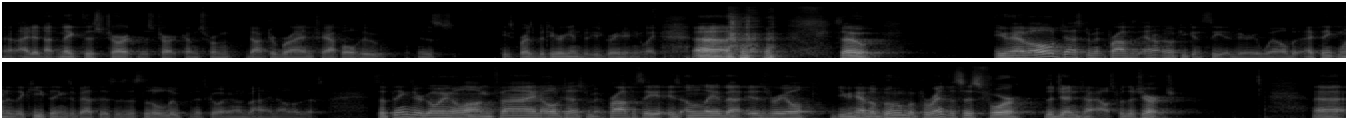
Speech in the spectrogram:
Uh, I did not make this chart. This chart comes from Dr. Bryan Chapell, who is He's Presbyterian, but he's great anyway. Uh, so you have Old Testament prophecy. I don't know if you can see it very well, but I think one of the key things about this is this little loop that's going on behind all of this. So things are going along fine. Old Testament prophecy is only about Israel. You have a boom, a parenthesis for the Gentiles, for the church. Uh,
